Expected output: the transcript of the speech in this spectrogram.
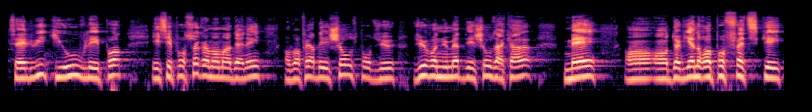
C'est lui qui ouvre les portes et c'est pour ça qu'à un moment donné, on va faire des choses pour Dieu. Dieu va nous mettre des choses à cœur, mais on ne deviendra pas fatigué.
